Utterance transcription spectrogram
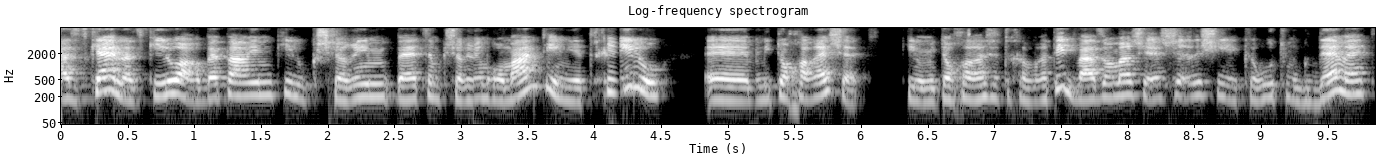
אז כן, אז כאילו הרבה פעמים כאילו קשרים, בעצם קשרים רומנטיים יתחילו אה, מתוך הרשת, כאילו מתוך הרשת החברתית, ואז זה אומר שיש איזושהי היכרות מוקדמת,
